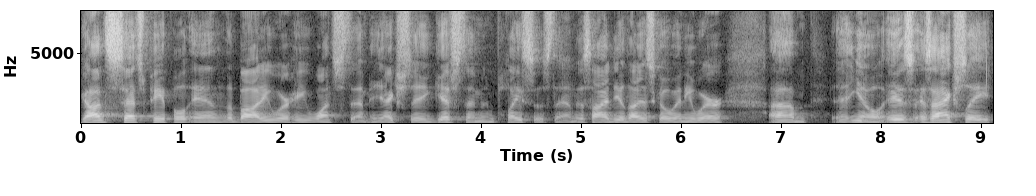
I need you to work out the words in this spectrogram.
God sets people in the body where He wants them. He actually gifts them and places them. This idea that I just go anywhere, um, you know, is, is actually,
